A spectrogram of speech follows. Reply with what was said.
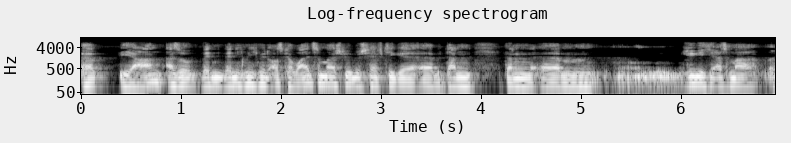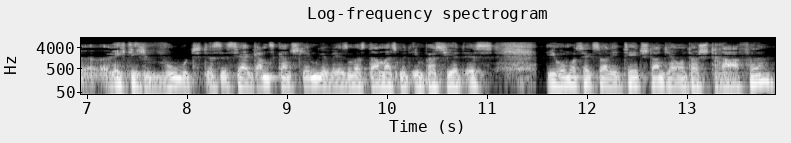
Äh, ja, also wenn, wenn ich mich mit Oscar Wilde zum Beispiel beschäftige, äh, dann, dann ähm, kriege ich erstmal äh, richtig Wut. Das ist ja ganz, ganz schlimm gewesen, was damals mit ihm passiert ist. Die Homosexualität stand ja unter Strafe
